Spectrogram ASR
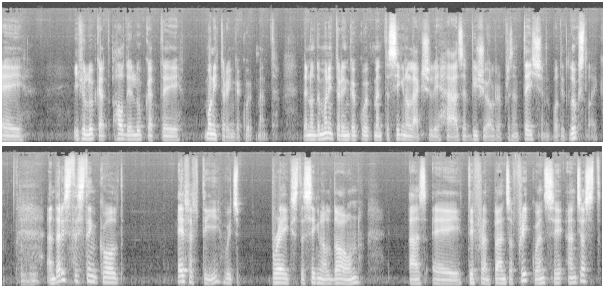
a, if you look at how they look at the monitoring equipment, then on the monitoring equipment, the signal actually has a visual representation, what it looks like. Mm-hmm. And there is this thing called FFT, which breaks the signal down as a different bands of frequency and just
